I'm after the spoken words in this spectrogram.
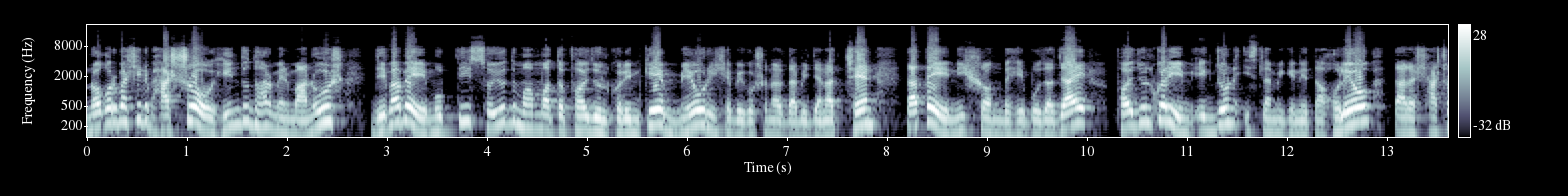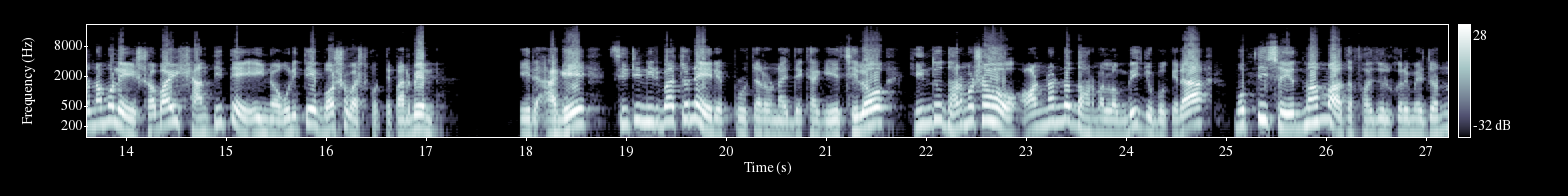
নগরবাসীর ভাষ্য, হিন্দু ধর্মের মানুষ যেভাবে মুফতি সৈয়দ মোহাম্মদ ফয়জুল করিমকে মেয়র হিসেবে ঘোষণার দাবি জানাচ্ছেন, তাতে নিঃসন্দেহে বোঝা যায়, ফয়জুল করিম একজন ইসলামিক নেতা হলেও তার শাসনামলে সবাই শান্তিতে এই নগরীতে বসবাস করতে পারবেন। এর আগে সিটি নির্বাচনের প্রচারণায় দেখা গিয়েছিল হিন্দু ধর্মসহ অন্যান্য ধর্মাবলম্বী যুবকেরা। মুফতি সৈয়দ মোহাম্মদ ফয়জুল করিমের জন্য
